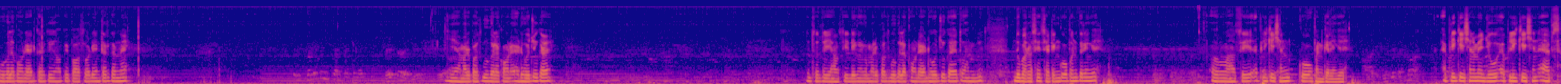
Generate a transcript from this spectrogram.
गूगल अकाउंट ऐड करके यहाँ पे पासवर्ड एंटर करना है। ये हमारे पास गूगल अकाउंट ऐड हो चुका है। तो, तो यहाँ से देखेंगे हमारे पास गूगल अकाउंट ऐड हो चुका है तो हम दोबारा से सेटिंग को ओपन करेंगे और वहाँ से एप्लीकेशन को ओपन करेंगे। एप्लीकेशन में जो एप्लीकेशन ऐप्स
